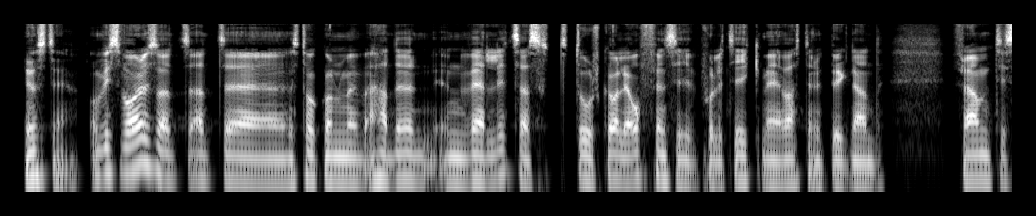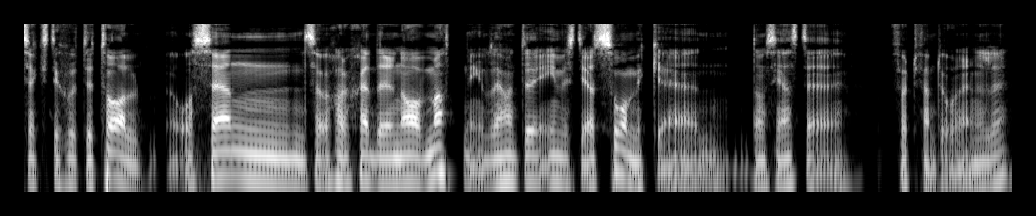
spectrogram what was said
Just det. Och visst var det så att, att eh, Stockholm hade en väldigt så här, storskalig offensiv politik med vattenutbyggnad fram till 60-70-tal och sen så har, skedde det en avmattning. Det har inte investerats så mycket de senaste 40-50 åren, eller?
